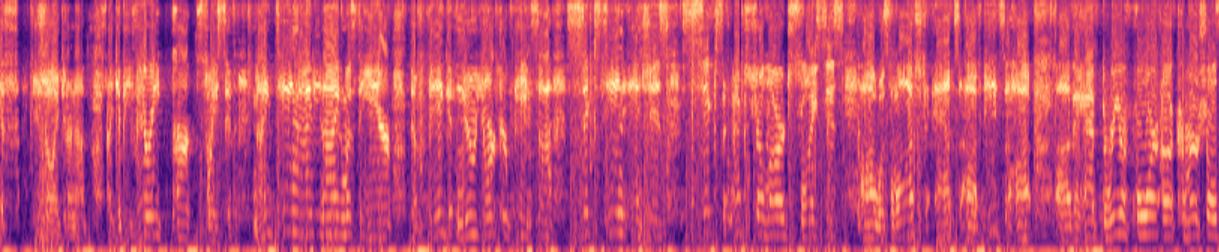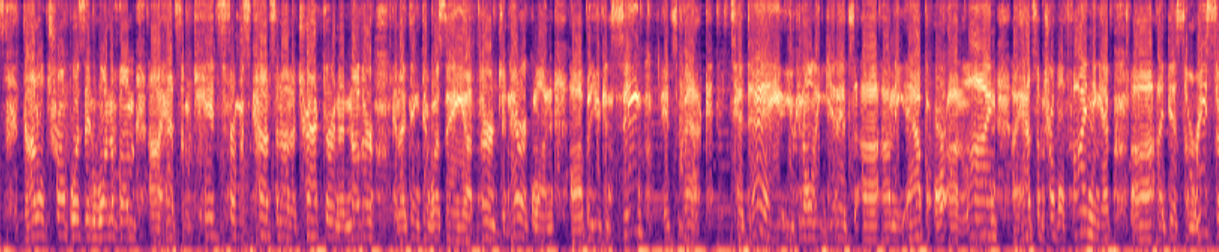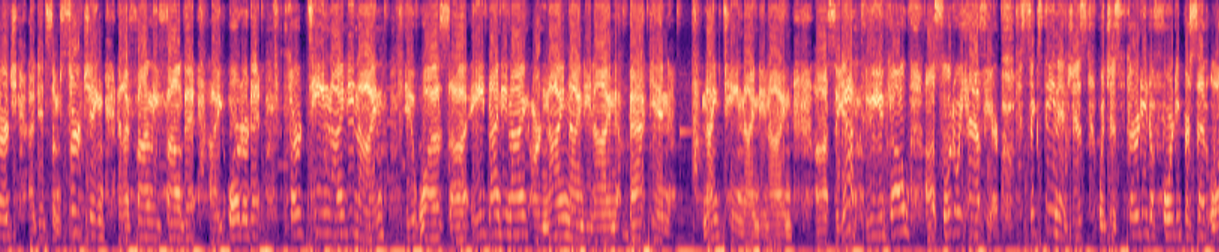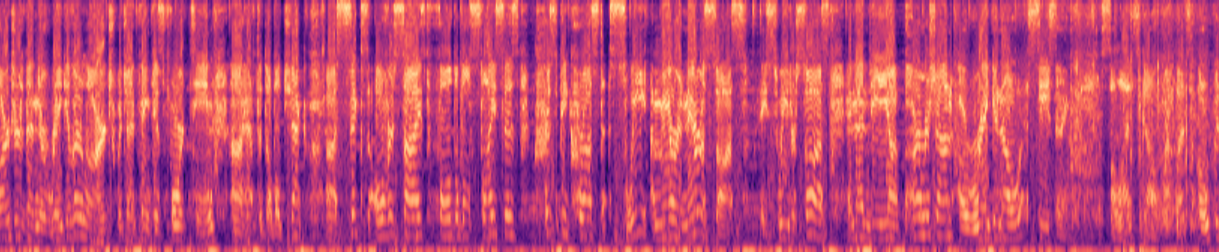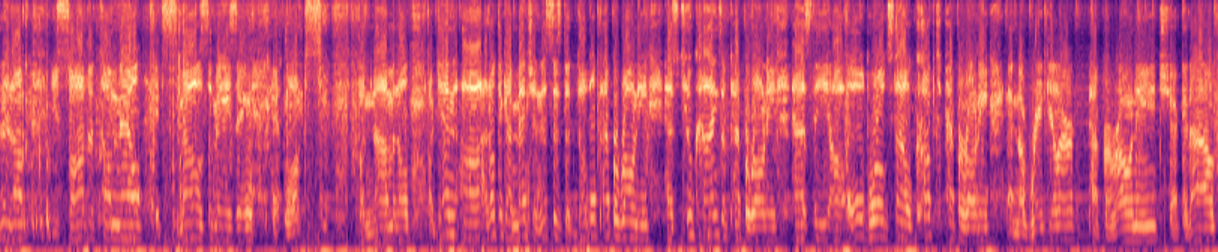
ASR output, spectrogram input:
if you shall like it or not. I can be very persuasive. 1999 was the year. The big New Yorker pizza, 16 inches, six extra large slices, uh, was launched at uh, Pizza Hut. Uh, they had three or four uh, commercials. Donald Trump was in one of them. Uh, had some kids from Wisconsin on a tractor in another, and I think there was a uh, third generic one. but you can see it's back. Today, you can only get it on the app or online. I had some trouble finding it. Uh, I did some research, I did some searching, and I finally found it. I ordered it $13.99. It was uh, $8.99 or $9.99 back in 1999. Uh, so yeah, there you go. Uh, so what do we have here? 16 inches, which is 30 to 40 percent larger than the regular large, which I think is 14. Uh, have to double check. Uh, six oversized foldable slices, crispy crust, sweet marinara sauce, a sweeter sauce, and then the uh, Parmesan oregano seasoning. So let's go. Let's open it up. You saw the thumbnail. It smells amazing. It looks phenomenal. Again, uh, I don't think I mentioned this is the double pepperoni. Has two kinds of pepperoni. Has the uh, old world style cupped pepperoni and the regular pepperoni. Check it out.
